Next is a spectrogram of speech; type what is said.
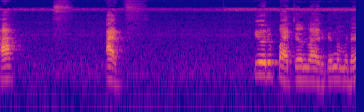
a x ഈ ഒരു പാറ്റേണിലായിരിക്കും നമ്മുടെ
